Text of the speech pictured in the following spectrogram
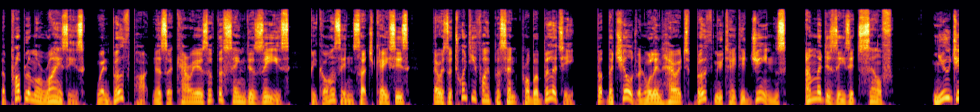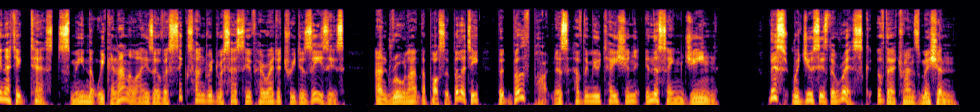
The problem arises when both partners are carriers of the same disease, because in such cases, there is a 25% probability that the children will inherit both mutated genes and the disease itself. New genetic tests mean that we can analyze over 600 recessive hereditary diseases and rule out the possibility that both partners have the mutation in the same gene. This reduces the risk of their transmission.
